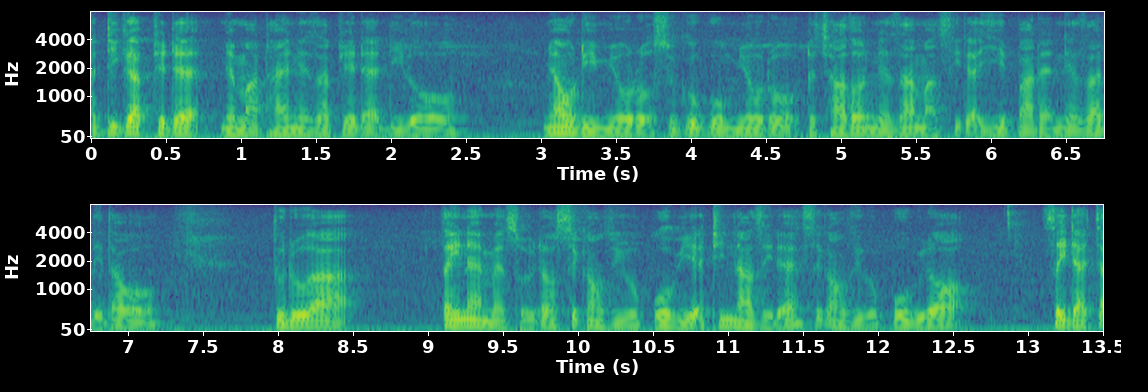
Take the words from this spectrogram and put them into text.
အဓိကဖြစ်တဲ့မြန်မာထိုင်းနယ်စပ်ဖြစ်တဲ့ဒီလိုမြောက်ဒီမျိုးတို့စုကုကူမျိုးတို့တခြားသောနယ်စပ်မှာရှိတဲ့အရေးပါတဲ့နယ်စပ်ဒေသကိုသူတို့ကသိမ်းနိုင်မယ်ဆိုတော့စစ်ကောင်စီကိုပို့ပြီးအထိနာစေတယ်စစ်ကောင်စီကိုပို့ပြီးတော့စိတ်ဓာတ်ကျ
